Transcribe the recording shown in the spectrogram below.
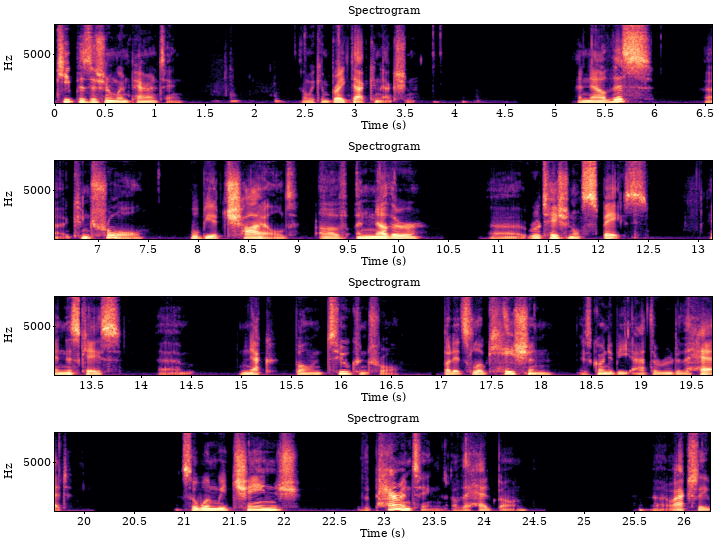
keep position when parenting and we can break that connection. And now this uh, control will be a child of another uh, rotational space. In this case, um, neck bone 2 control. But its location is going to be at the root of the head. So when we change the parenting of the head bone, uh, actually,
